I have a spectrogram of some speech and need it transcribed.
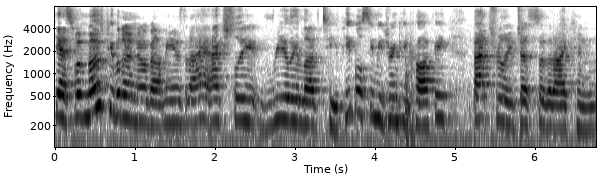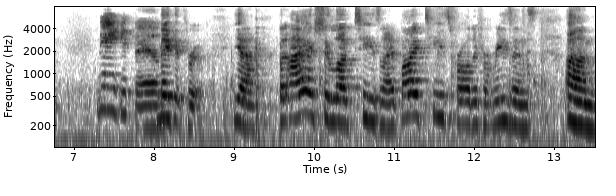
Yes, what most people don't know about me is that I actually really love tea. People see me drinking coffee. That's really just so that I can Make it through. make it through. Yeah, but I actually love teas, and I buy teas for all different reasons. Um,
